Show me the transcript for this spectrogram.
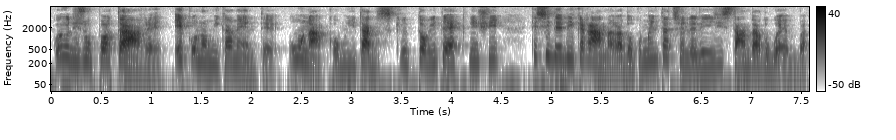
quello di supportare economicamente una comunità di scrittori tecnici che si dedicheranno alla documentazione degli standard web,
